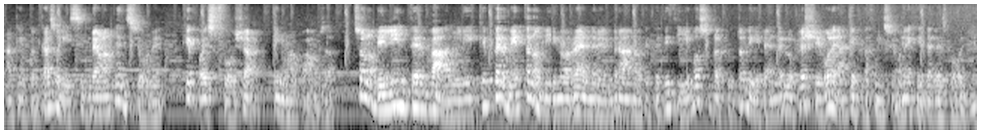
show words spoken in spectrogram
anche in quel caso lì si crea una tensione che poi sfocia in una pausa. Sono degli intervalli che permettono di non rendere il brano ripetitivo, soprattutto di renderlo piacevole anche per la funzione che deve svolgere.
